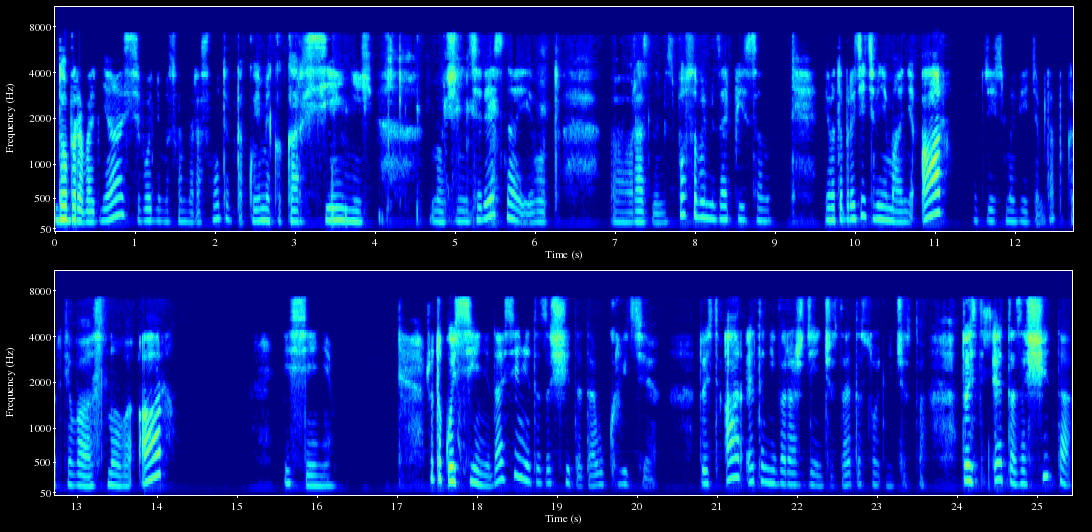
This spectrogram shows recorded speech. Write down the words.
Доброго дня! Сегодня мы с вами рассмотрим такое имя, как Арсений. Оно очень интересно и вот э, разными способами записан. И вот обратите внимание, Ар, вот здесь мы видим, да, по картинной основы Ар и Сени. Что такое Сени? Да, Сени это защита, это укрытие. То есть Ар это не вырожденчество, это сотничество. То есть это защита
